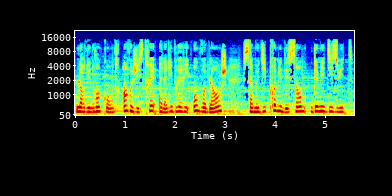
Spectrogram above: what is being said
lors d'une rencontre enregistrée à la librairie Ombre Blanche samedi 1er décembre 2018.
